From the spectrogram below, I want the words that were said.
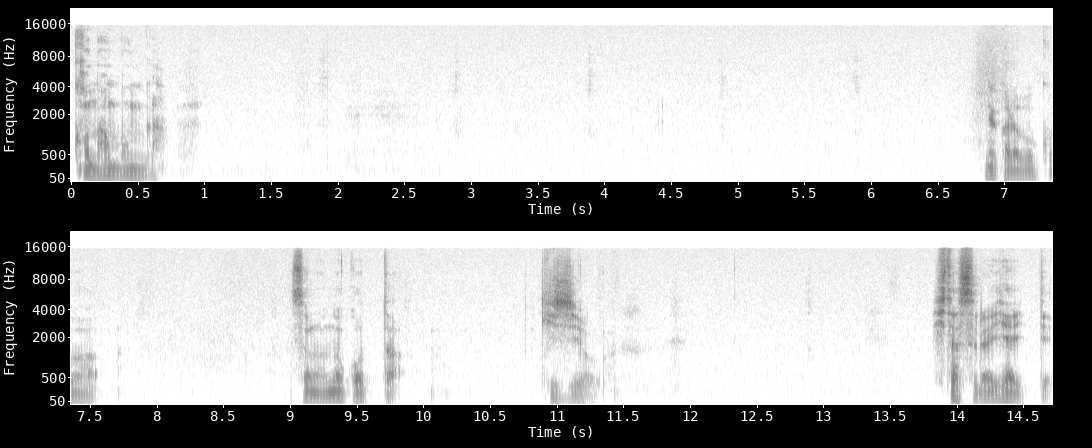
粉もんが。だから僕はその残った生地をひたすら焼いて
